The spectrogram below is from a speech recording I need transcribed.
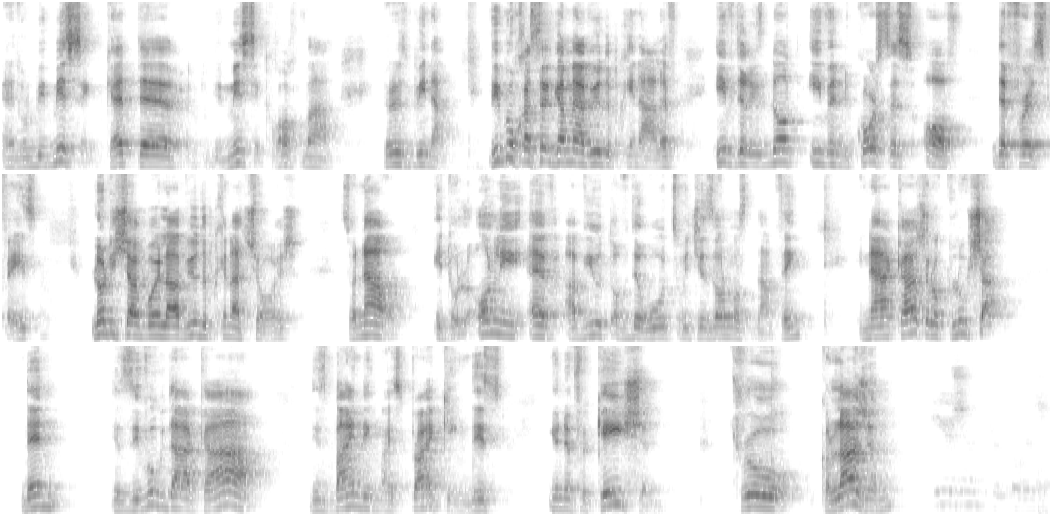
and it will be missing, כתר, it will be missing, חוכמה, there is בינה. ואם הוא חסר גם מהביאות לבחינה א', if there is not even courses of the first phase, לא נשאר בו אלא הביאות לבחינת שורש, so now it will only have a view of the roots which is almost nothing, הנה ההכאה שלו קלושה. then the זיווג דהכאה, this binding by striking, this unification through collagen, Fusion through collision.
